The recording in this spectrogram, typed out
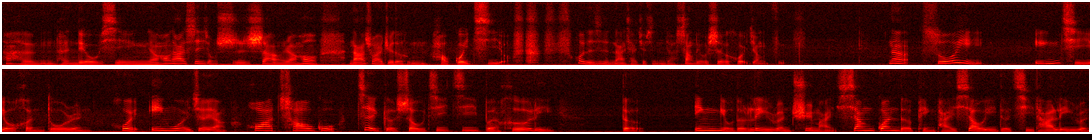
它很很流行，然后它是一种时尚，然后。拿出来觉得嗯好贵气哦，或者是拿起来就是你叫上流社会这样子。那所以引起有很多人会因为这样花超过这个手机基本合理的应有的利润去买相关的品牌效益的其他利润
